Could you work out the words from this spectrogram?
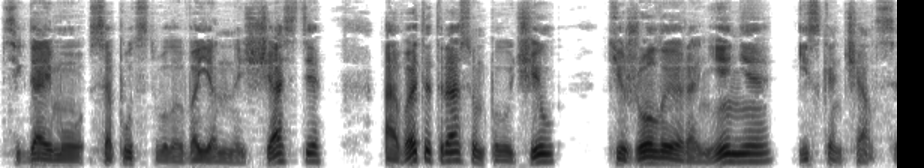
Всегда ему сопутствовало военное счастье, а в этот раз он получил тяжелое ранение и скончался.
